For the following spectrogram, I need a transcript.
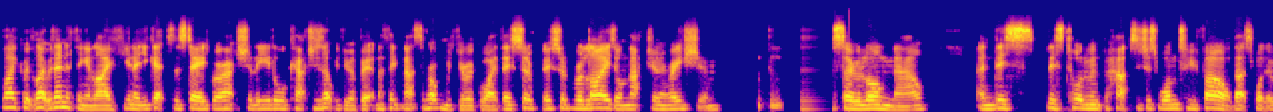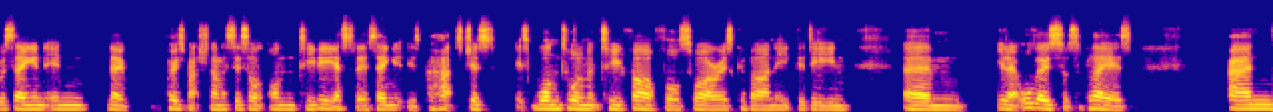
like with like with anything in life, you know, you get to the stage where actually it all catches up with you a bit. And I think that's the problem with Uruguay. They sort of they sort of relied on that generation so long now. And this this tournament perhaps is just one too far. That's what they were saying in, in you know post match analysis on, on TV yesterday, saying it is perhaps just it's one tournament too far for Suarez, Cavani, Godin, um, you know, all those sorts of players. And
